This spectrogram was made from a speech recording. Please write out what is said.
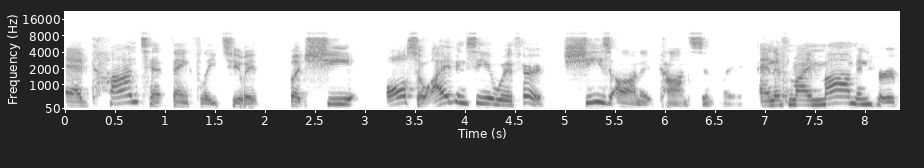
add content thankfully to it but she also, I even see it with her. She's on it constantly. And if my mom in her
